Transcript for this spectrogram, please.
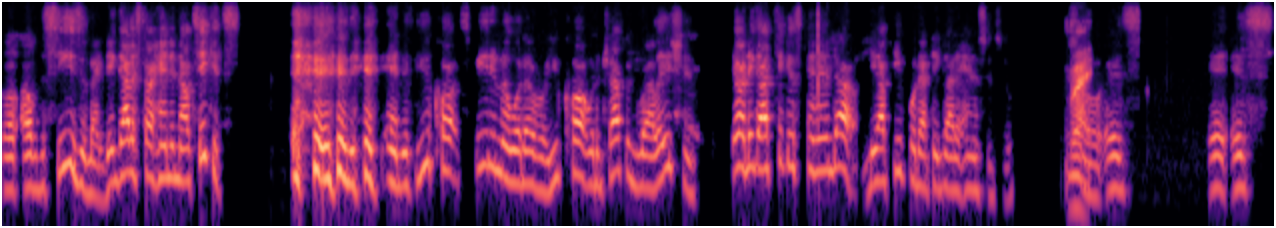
of, of the season, like they got to start handing out tickets. and, and, if you caught speeding or whatever, you caught with a traffic violation, yo, they got tickets to hand out. They got people that they got to answer to. Right. So it's it, it's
